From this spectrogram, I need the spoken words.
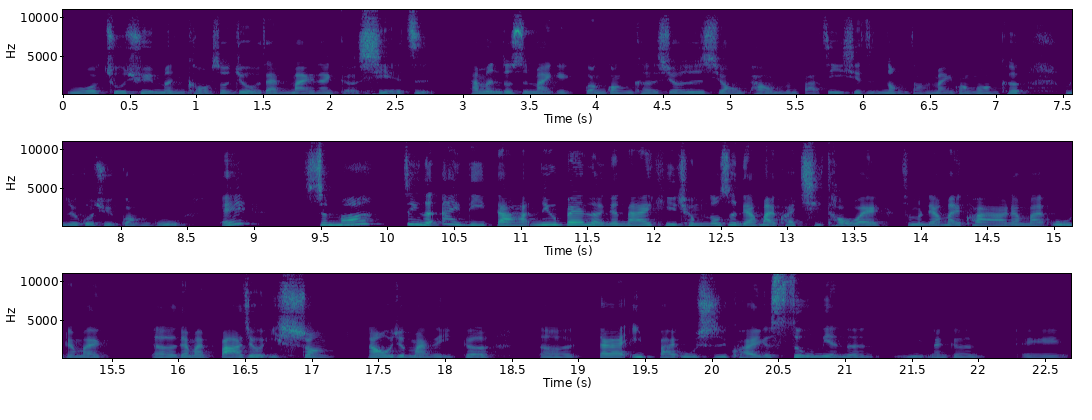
我出去门口的时候就有在卖那个鞋子，他们都是卖给观光客，希望就是希望怕我们把自己鞋子弄脏，卖观光客。我就过去光顾，哎，什么？这里的艾迪达、New Balance 跟 Nike 全部都是两百块起头，哎，什么两百块啊，两百五、两百呃两百八就有一双，然后我就买了一个。呃，大概一百五十块一个素面的那个诶，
